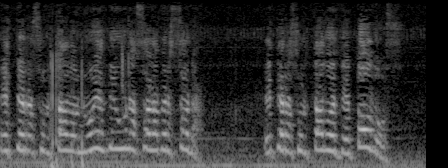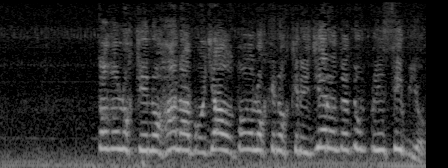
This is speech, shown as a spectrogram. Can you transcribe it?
Este resultado no es de una sola persona. Este resultado es de todos. Todos los que nos han apoyado, todos los que nos creyeron desde un principio.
